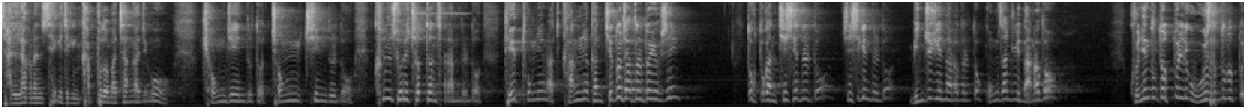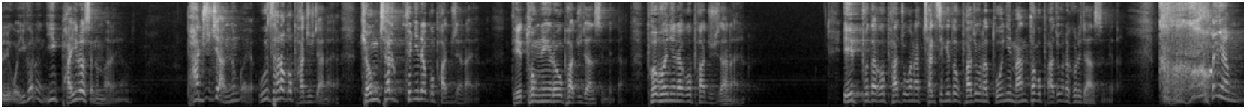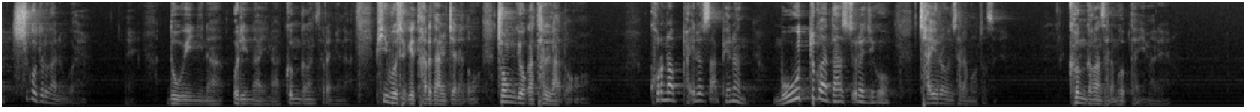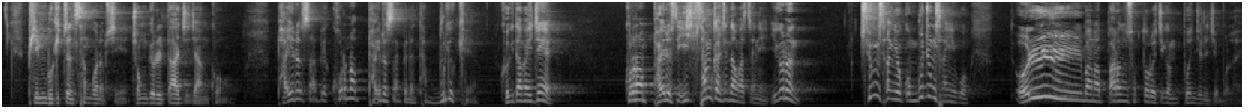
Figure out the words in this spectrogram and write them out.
잘 나가는 세계적인 갑부도 마찬가지고 경제인들도 정치인들도 큰 소리 쳤던 사람들도 대통령이나 강력한 지도자들도 역시 똑똑한 지시들도 지식인들도 민주주의 나라들도 공산주의 나라도 군인들도 뚫리고 의사들도 뚫리고 이거는 이 바이러스는 말이에요. 봐주지 않는 거예요. 의사라고 봐주지 않아요. 경찰 군이라고 봐주지 않아요. 대통령이라고 봐주지 않습니다. 법원이라고 봐주지 않아요 예쁘다고 봐주거나 잘생겼다고 봐주거나 돈이 많다고 봐주거나 그러지 않습니다. 그냥 치고 들어가는 거예요. 노인이나 어린아이나 건강한 사람이나 피부색이 다르다 할지라도 종교가 달라도 코로나 바이러스 앞에는 모두가 다 쓰러지고 자유로운 사람 없었어요. 건강한 사람 없다 이 말이에요. 빈부귀천 상관없이 종교를 따지지 않고 바이러스 앞에 코로나 바이러스 앞에는 다 무력해요. 거기다가 이제 코로나 바이러스 23까지 나왔으니 이거는 증상이 없고 무증상이고 얼마나 빠른 속도로 지금 번지는지 몰라요.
